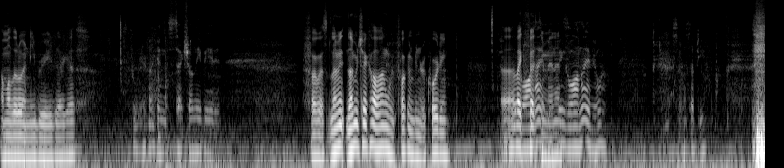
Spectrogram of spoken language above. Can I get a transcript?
I'm a little inebriated, I guess. You're fucking sexual inebriated. Fuck was, let me let me check how long we've fucking been recording. Uh, like 50 night. Minutes. can go all night if you want. So it's up to you.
